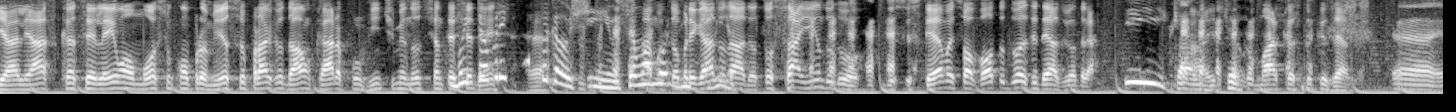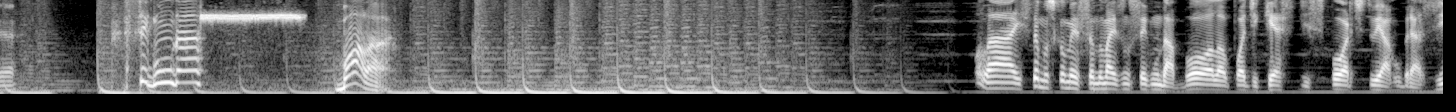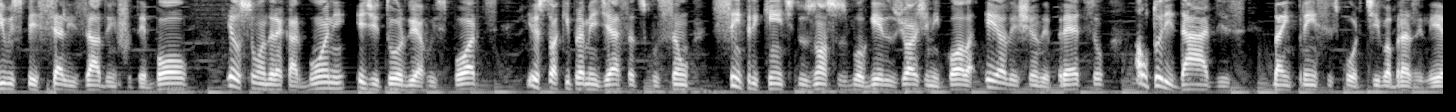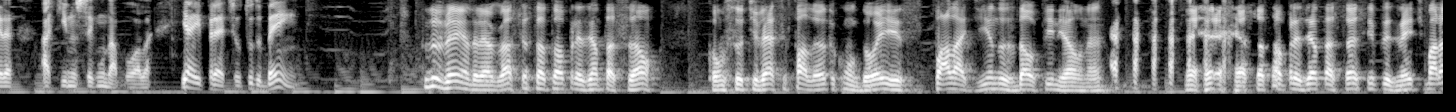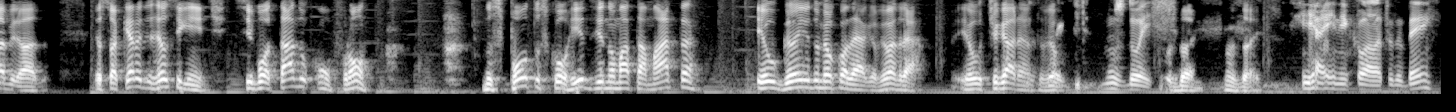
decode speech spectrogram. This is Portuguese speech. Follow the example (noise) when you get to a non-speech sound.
que aliás cancelei um almoço, um compromisso para ajudar um cara por 20 minutos de antecedência. Muito obrigado, é. Gauchinho. Você é um ah, Muito obrigado, nada. Eu tô saindo do, do sistema e só volto duas ideias, viu, André? Ih, cara. Aí tu marca se tu quiser. Né? É, é. Segunda bola. Olá, estamos começando mais um Segunda Bola, o podcast de esportes do Yahoo Brasil, especializado em futebol. Eu sou o André Carboni, editor do Yahoo Esportes, e eu estou aqui para mediar essa discussão sempre quente dos nossos blogueiros Jorge Nicola e Alexandre Pretzel, autoridades da imprensa esportiva brasileira aqui no Segunda Bola. E aí, Pretzel, tudo bem? Tudo bem, André. Eu gosto dessa tua apresentação como se eu estivesse falando com dois paladinos da opinião, né? (laughs) É, essa tua apresentação é simplesmente maravilhosa. Eu só quero dizer o seguinte: se botar no confronto, nos pontos corridos e no mata-mata, eu ganho do meu colega, viu, André? Eu te garanto, nos viu? Dois. Nos dois. Nos dois. Nos dois. E aí, Nicola, tudo bem?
